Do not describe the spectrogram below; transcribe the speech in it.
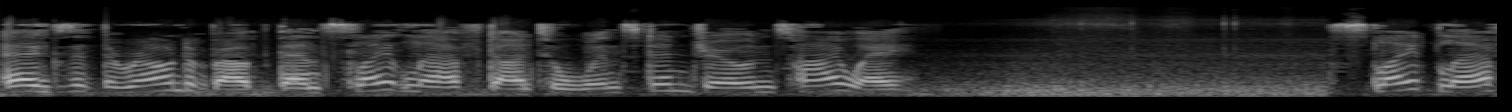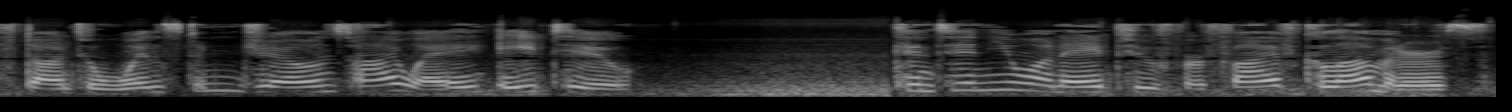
Exit the roundabout then slight left onto Winston Jones Highway. Slight left onto Winston Jones Highway, A2. Continue on A2 for 5 kilometers.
